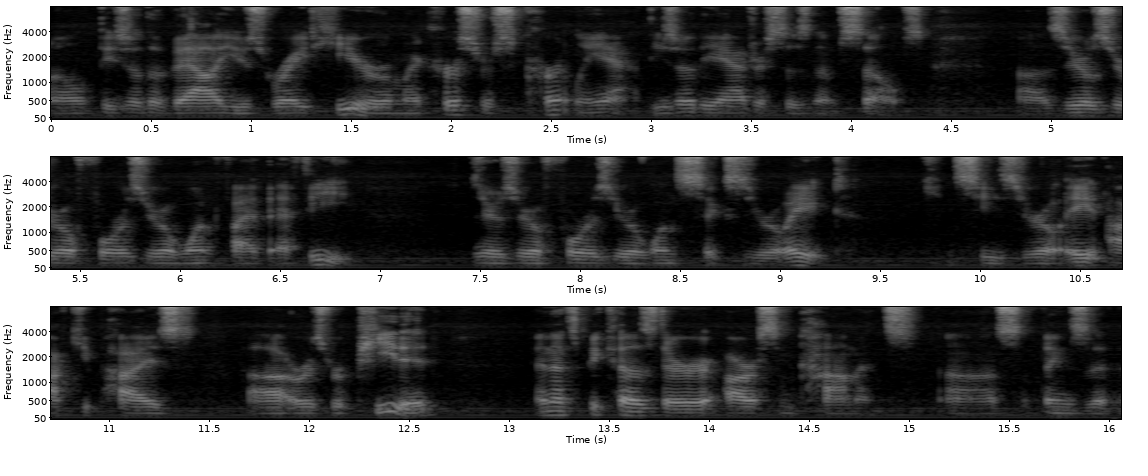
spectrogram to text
Well, these are the values right here where my cursor is currently at. These are the addresses themselves. Uh, 004015FE, 00401608. You can see 08 occupies uh, or is repeated, and that's because there are some comments, uh, some things that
